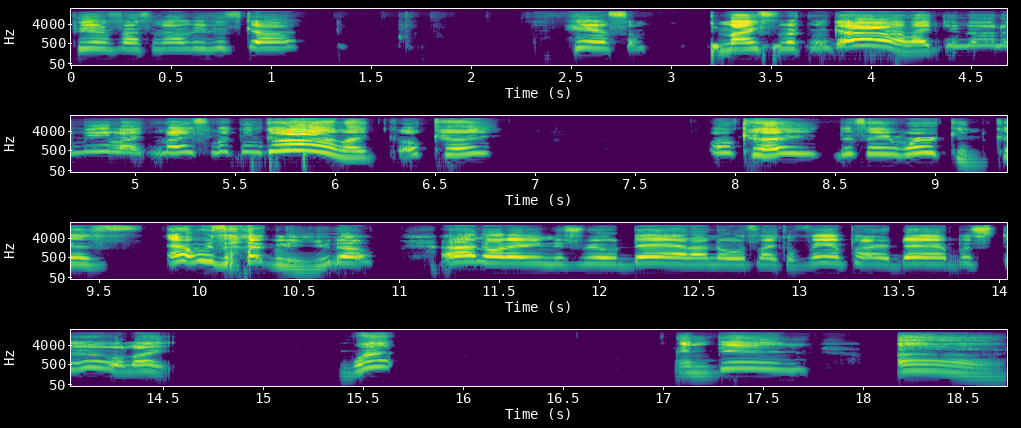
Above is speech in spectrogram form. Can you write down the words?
Peter Facinelli, this guy, handsome, nice looking guy, like you know what I mean, like nice looking guy, like okay, okay, this ain't working because Edward's ugly, you know. And I know that ain't his real dad. I know it's like a vampire dad, but still, like, what? And then, uh,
